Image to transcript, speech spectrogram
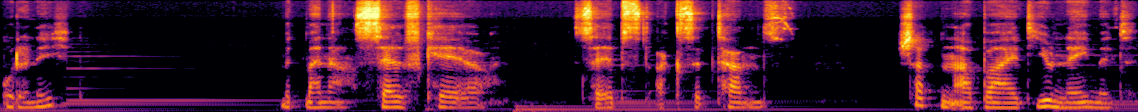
oder nicht? mit meiner Self-Care, Selbstakzeptanz, Schattenarbeit, you name it.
